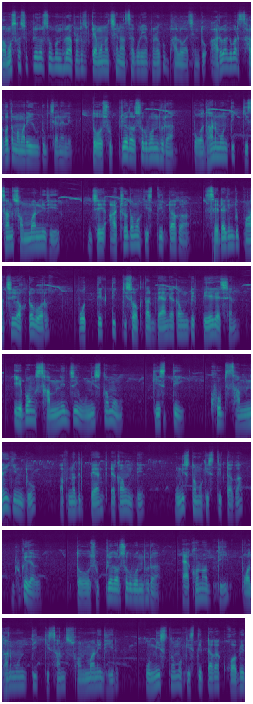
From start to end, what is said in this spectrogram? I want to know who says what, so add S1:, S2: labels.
S1: নমস্কার সুপ্রিয় দর্শক বন্ধুরা, আপনারা কেমন আছেন? আশা করি আপনারা খুব ভালো আছেন। তো আরও একবার স্বাগতম আমার এই ইউটিউব চ্যানেলে তো সুপ্রিয় দর্শক বন্ধুরা, প্রধানমন্ত্রী কিষাণ সম্মান নিধির যে আঠেরোতম কিস্তির টাকা, সেটা কিন্তু পাঁচই অক্টোবর প্রত্যেকটি কৃষক তার ব্যাঙ্ক অ্যাকাউন্টে পেয়ে গেছেন এবং সামনের যে উনিশতম কিস্তি, খুব সামনেই কিন্তু আপনাদের ব্যাঙ্ক অ্যাকাউন্টে উনিশতম কিস্তির টাকা ঢুকে যাবে। তো সুপ্রিয় দর্শক বন্ধুরা, এখন অবধি প্রধানমন্ত্রী কিষাণ সম্মান নিধির উনিশতম কিস্তির টাকা কবে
